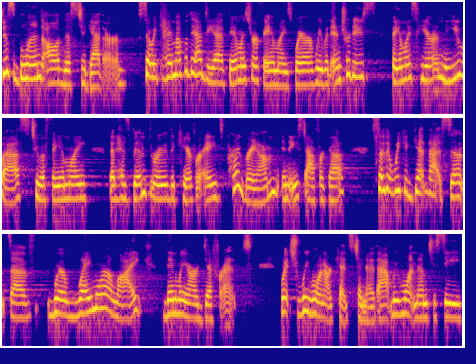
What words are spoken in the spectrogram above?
just blend all of this together? So, we came up with the idea of Families for Families, where we would introduce families here in the US to a family that has been through the Care for AIDS program in East Africa so that we could get that sense of we're way more alike than we are different, which we want our kids to know that. We want them to see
